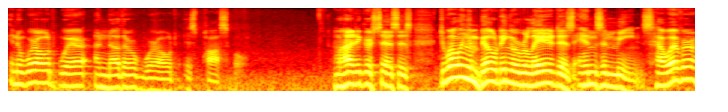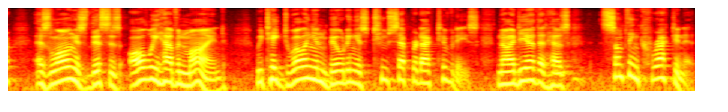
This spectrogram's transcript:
in a world where another world is possible. What Heidegger says is, dwelling and building are related as ends and means. However, as long as this is all we have in mind, we take dwelling and building as two separate activities, an idea that has something correct in it,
